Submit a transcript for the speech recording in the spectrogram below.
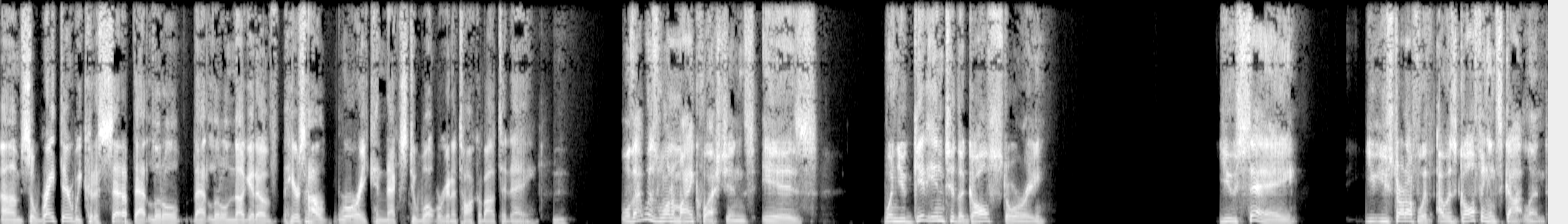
Um, so right there, we could have set up that little, that little nugget of here's how Rory connects to what we're going to talk about today. Well, that was one of my questions is when you get into the golf story, you say, you, you start off with, I was golfing in Scotland.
